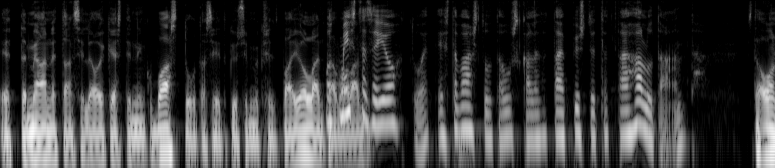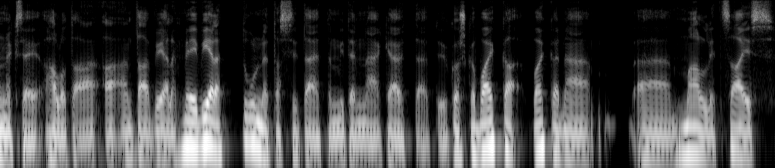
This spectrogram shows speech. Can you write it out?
että me annetaan sille oikeasti niin kuin vastuuta siitä kysymyksestä, vai jollain Mut tavalla. mistä se johtuu, että ei sitä vastuuta uskalleta tai pystytä tai haluta antaa? Sitä onneksi ei haluta antaa vielä. Me ei vielä tunneta sitä, että miten nämä käyttäytyy, koska vaikka, vaikka nämä ää, mallit sais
